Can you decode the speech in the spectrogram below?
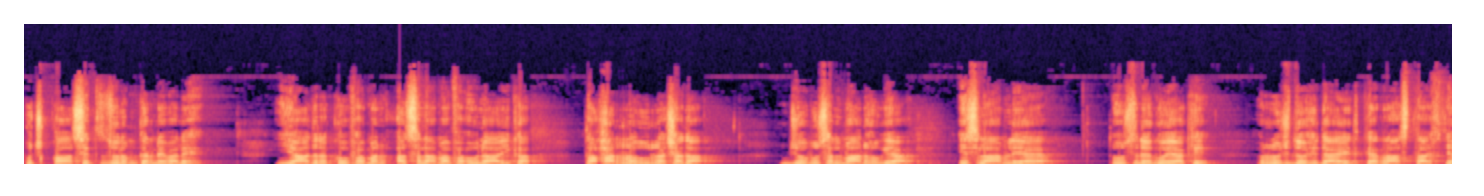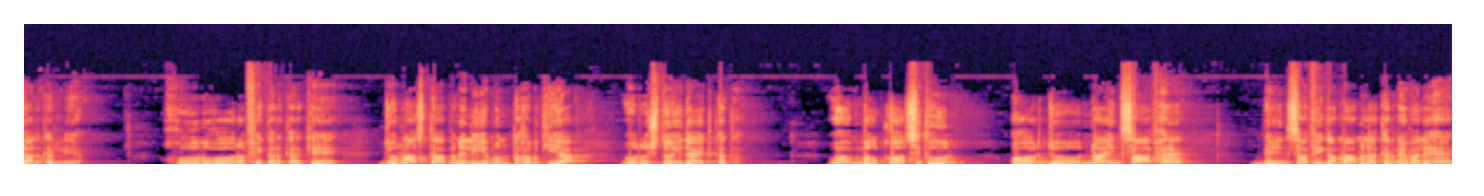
کچھ قاصد ظلم کرنے والے ہیں۔ یاد رکھو، فمن اسلامہ فلا کا تحر رشدہ جو مسلمان ہو گیا، اسلام لے آیا۔ تو اس نے گویا کہ رشد و ہدایت کا راستہ اختیار کر لیا۔ خوب غور و فکر کر کے جو راستہ اپنے لیے منتخب کیا، وہ رشد و ہدایت کا تھا۔ وہ عمل قوستون اور جو نا انصاف ہیں بے انصافی کا معاملہ کرنے والے ہیں،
